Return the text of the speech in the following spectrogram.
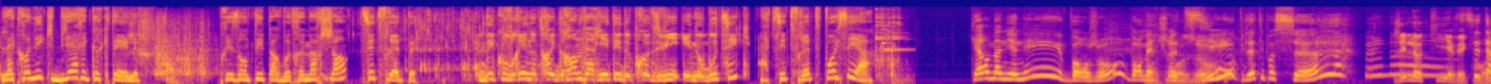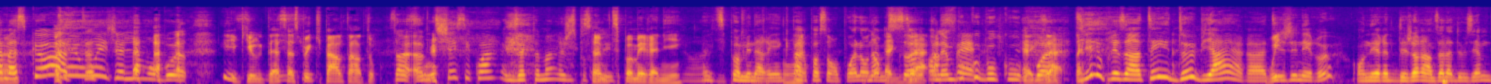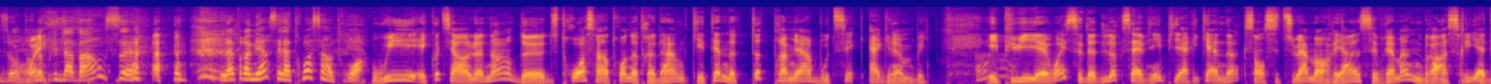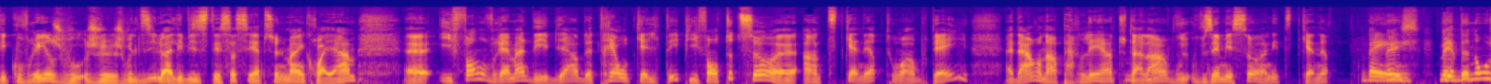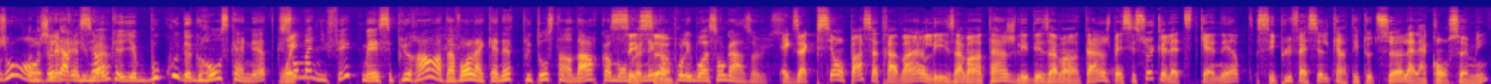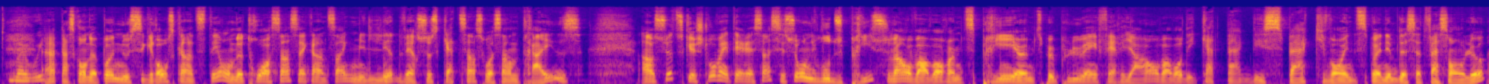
La chronique bière et cocktail. Présentée par votre marchand, Tite Frette. Découvrez notre grande variété de produits et nos boutiques à titefrette.ca. Carl Magnonnet, bonjour, bon mercredi. bonjour. Puis là, t'es pas seul. J'ai Loki avec C'est moi. ta mascotte. oui, je l'aime au bout. Il est cute, hein? Ça se peut qu'il parle tantôt. C'est un, un petit chien, c'est quoi exactement? Là, juste pour C'est un les- petit poméranien. Un petit poménarien qui Ouais. perd pas son poil. On Non, aime ça. On aime beaucoup, beaucoup. Exact. Voilà. Tu viens nous présenter deux bières. euh, T'es Oui. généreux. On est déjà rendu à la deuxième, nous autres. On a pris de l'avance. la première, c'est la 303. Oui, écoute, c'est en l'honneur de- du 303 Notre-Dame, qui était notre toute première boutique à Granby. Ah. Et puis, euh, ouais, c'est de là que ça vient. Puis Aricana, qui sont situés à Montréal, c'est vraiment une brasserie à découvrir. Je vous, je, je vous le dis, là, allez visiter ça, c'est absolument incroyable. Euh, ils font vraiment des bières de très haute qualité, puis ils font tout ça euh, en petites canettes ou en bouteilles. Euh, D'ailleurs, on en parlait hein, tout Mm-hmm. à l'heure. Vous, vous aimez ça, hein, les petites canettes? Ben, Mais, mais a- de nos jours, on on- a l'impression qu'il y a beaucoup de grosses canettes qui Oui. sont magnifiques, mais c'est plus rare d'avoir la canette plutôt standard comme on connaît ça. comme pour les boissons gazeuses. Exact. Puis si on passe à travers les avantages, les désavantages, ben c'est sûr que la petite canette, c'est plus facile quand tu es toute seule à la consommer. Ben oui. Hein, parce qu'on n'a pas une aussi grosse quantité. On a 355 millilitres versus 473. Ensuite, ce que je trouve intéressant, c'est sûr au niveau du prix. Souvent, on va avoir un petit prix un petit peu plus inférieur. On va avoir des 4 packs, des 6 packs qui vont être disponibles de cette façon-là.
